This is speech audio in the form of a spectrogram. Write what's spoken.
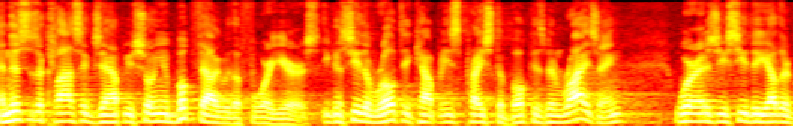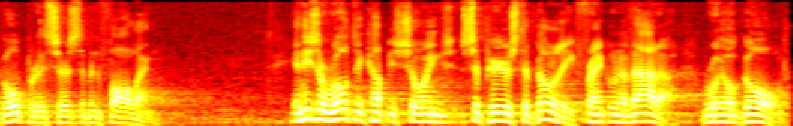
And this is a classic example showing you book value of the four years. You can see the royalty company's price to book has been rising, whereas you see the other gold producers have been falling. And these are royalty companies showing superior stability, Franco-Nevada, Royal Gold.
